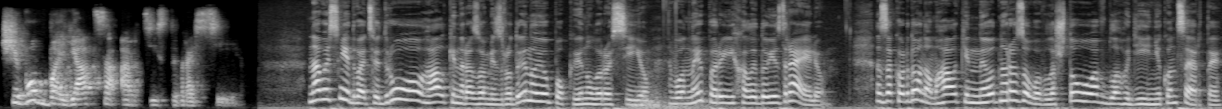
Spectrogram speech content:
чего боятся артисты в России. Навесні 22-го Галкін разом із родиною покинули Росію. Вони переїхали до Ізраїлю. За кордоном Галкін неодноразово влаштовував благодійні концерти,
